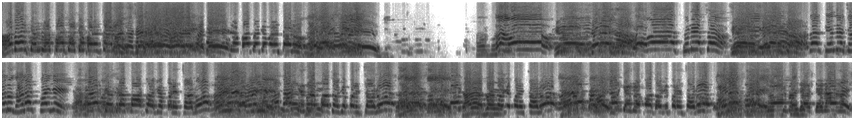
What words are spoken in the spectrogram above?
आधार केंद्र पाच वाजेपर्यंत आधार केंद्र चालू आधार केंद्र चालू झालाच पाहिजे. आधार केंद्र पाच वाजेपर्यंत चालू. आधार केंद्र पाच वाजेपर्यंत चालू. आधार केंद्र पाच वाजेपर्यंत चालू. आधार केंद्र पाच वाजेपर्यंत चालू. दोन म्हणते देणार नाही?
